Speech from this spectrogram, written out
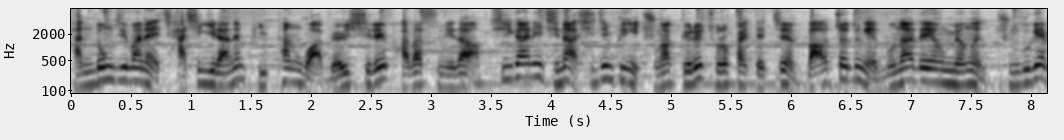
반동 집안의 자식이라는 비판과 멸시를 받았습니다. 시간이 지나 시진핑이 중학교를 졸업할 때쯤 마오쩌둥의 문화 대혁명은 중국의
